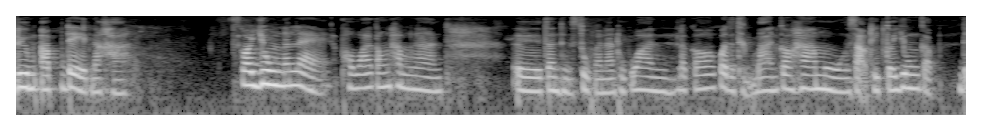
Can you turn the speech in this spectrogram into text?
ลืมอัปเดตนะคะ ก็ยุ่งนั่นแหละ เพราะว่าต้องทำงานเออจันถึงศุกนะทุกวัน แล้วก็กว่าจะถึงบ้านก็ห้าโมงเสาร์อาทิตย์ก็ยุ่งกับเ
